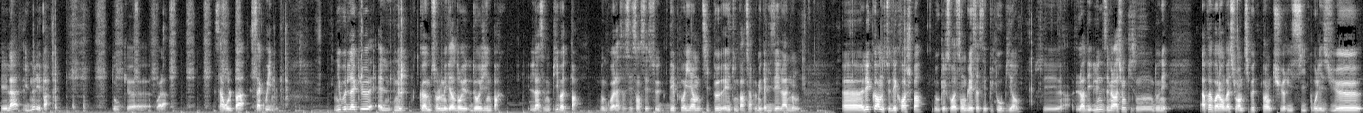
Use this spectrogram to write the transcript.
Et là, il ne l'est pas. Donc, euh, voilà. Ça roule pas, ça queen. Niveau de la queue, elle comme sur le méga d'origine, là, ça ne pivote pas. Donc voilà, ça c'est censé se déployer un petit peu et être une partie un peu métallisée, là non. Euh, les cornes ne se décrochent pas, donc elles sont assemblées, ça c'est plutôt bien. C'est l'une des, améliorations qu'ils ont donné. Après voilà, on va sur un petit peu de peinture ici pour les yeux.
